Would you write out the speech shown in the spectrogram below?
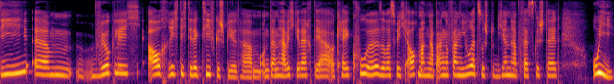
die ähm, wirklich auch richtig Detektiv gespielt haben. Und dann habe ich gedacht, ja, okay, cool, sowas will ich auch machen. Habe angefangen, Jura zu studieren, habe festgestellt, ui,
